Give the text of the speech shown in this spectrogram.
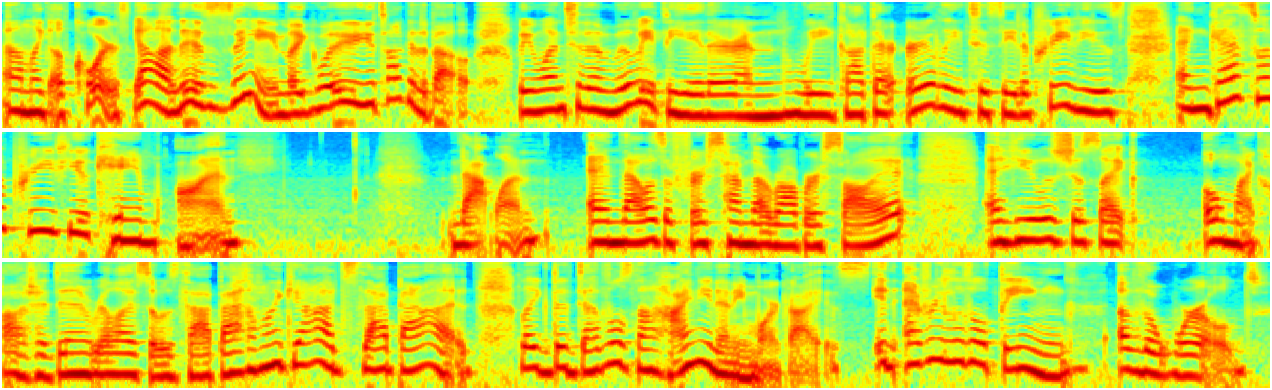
And I'm like, of course, yeah, it is insane. Like, what are you talking about? We went to the movie theater and we got there early to see the previews. And guess what preview came on? That one. And that was the first time that Robert saw it. And he was just like, oh my gosh, I didn't realize it was that bad. I'm like, yeah, it's that bad. Like, the devil's not hiding anymore, guys. In every little thing of the world,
